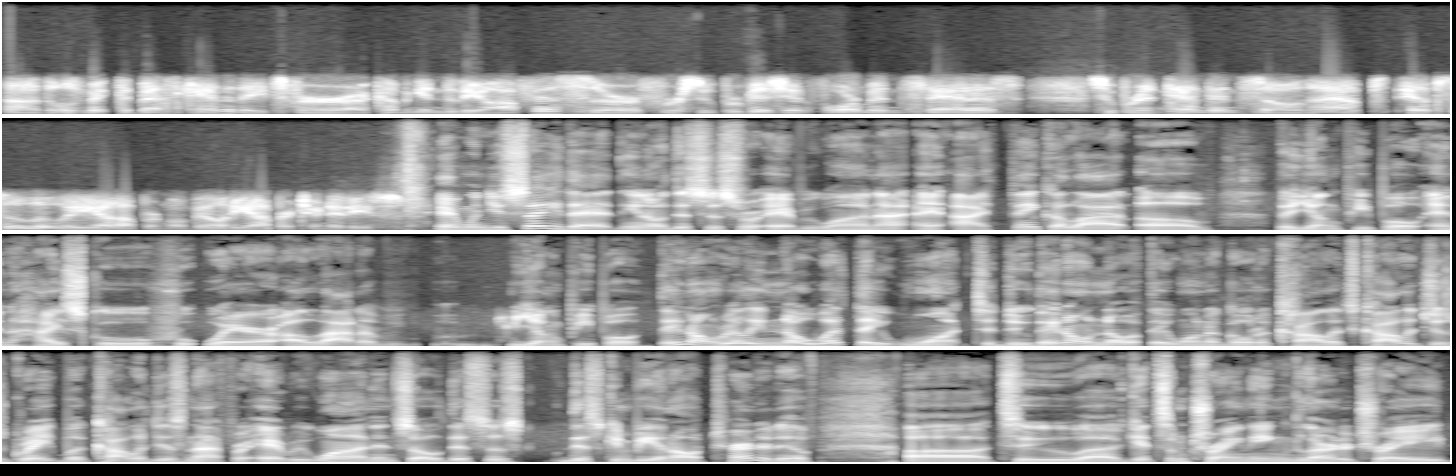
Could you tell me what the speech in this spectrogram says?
Uh, those make the best candidates for uh, coming into the office or for supervision, foreman status, superintendent. So absolutely uh, upward mobility opportunities. And when you say that, you know, this is for everyone, I I think a lot of the young people in high school who, where a lot of young people they don't really know what they want to do. They don't know if they want to go to college. College is great, but college is not for everyone. And so this is this can be an alternative uh, to uh, get some training, learn a trade,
